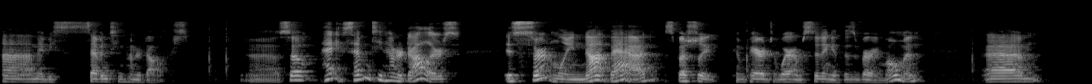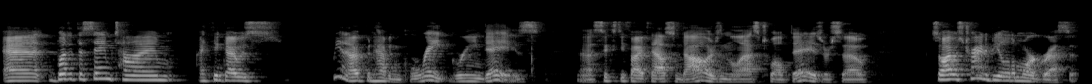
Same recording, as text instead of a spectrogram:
uh, maybe $1,700. Uh, so, hey, $1,700 is certainly not bad, especially compared to where I'm sitting at this very moment. Um, and, but at the same time, I think I was, you know, I've been having great green days uh, $65,000 in the last 12 days or so. So I was trying to be a little more aggressive.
